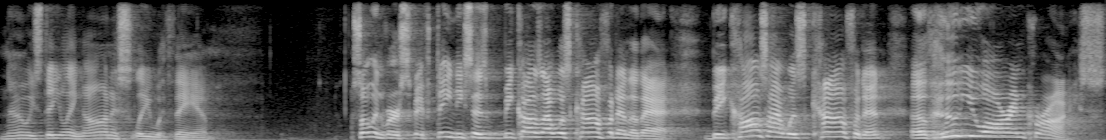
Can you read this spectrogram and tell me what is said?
No, he's dealing honestly with them. So in verse 15, he says, Because I was confident of that, because I was confident of who you are in Christ,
